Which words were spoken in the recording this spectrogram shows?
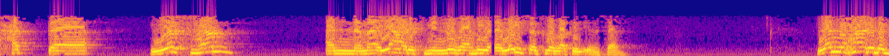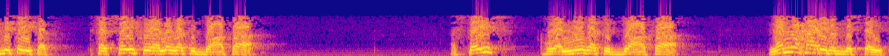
حتى يفهم أن ما يعرف من لغة هي ليست لغة الإنسان. لن نحاربك بسيفك فالسيف هو لغة الضعفاء. السيف هو لغة الضعفاء. لن نحاربك بالسيف.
